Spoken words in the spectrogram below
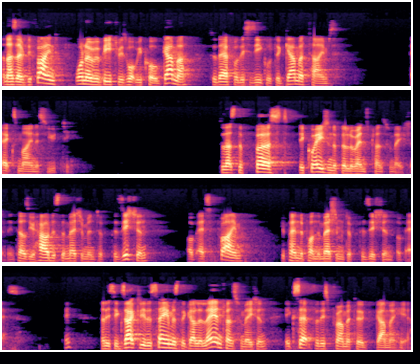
And as I've defined, 1 over beta is what we call gamma, so therefore this is equal to gamma times x minus ut. So that's the first equation of the Lorentz transformation. It tells you how does the measurement of position of S prime depend upon the measurement of position of S. Okay? And it's exactly the same as the Galilean transformation, except for this parameter gamma here.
